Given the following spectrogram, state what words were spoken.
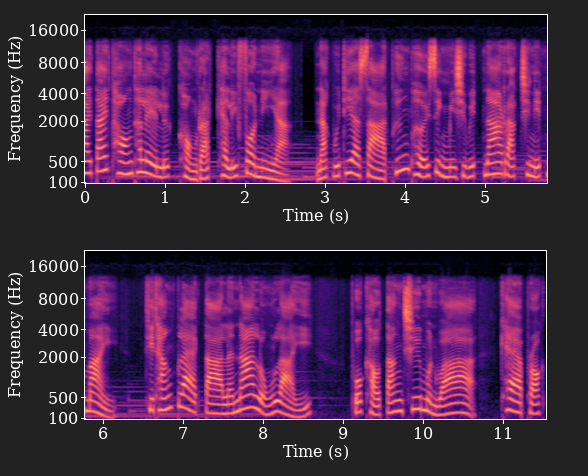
ภายใต้ท้องทะเลลึกของรัฐแคลิฟอร์เนีย นักวิทยาศาสตร์เพิ่งเผยสิ่งมีชีวิตน่ารักชนิดใหม่ ที่ทั้งแปลกตาและน่าหลงไหล พวกเขาตั้งชื่อมันว่า c a r p r o c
